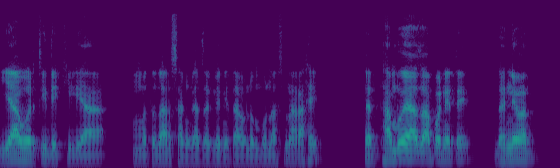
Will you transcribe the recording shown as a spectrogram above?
यावरती देखील या मतदारसंघाचं गणित अवलंबून असणार आहे. तर थांबूया आज आपण येथे. धन्यवाद.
